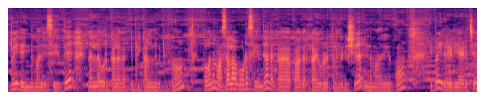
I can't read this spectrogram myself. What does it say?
இப்போ இதை இந்த மாதிரி சேர்த்து நல்ல ஒரு கலவை இப்படி கலந்து விட்டுக்கணும். இப்போ வந்து மசாலாவோடு சேர்ந்து அந்த க பாகற்காய் உருளைக்கிழங்கு டிஷ்ஷு இந்த மாதிரி இருக்கும். இப்போ இது ரெடி ஆகிடுச்சு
